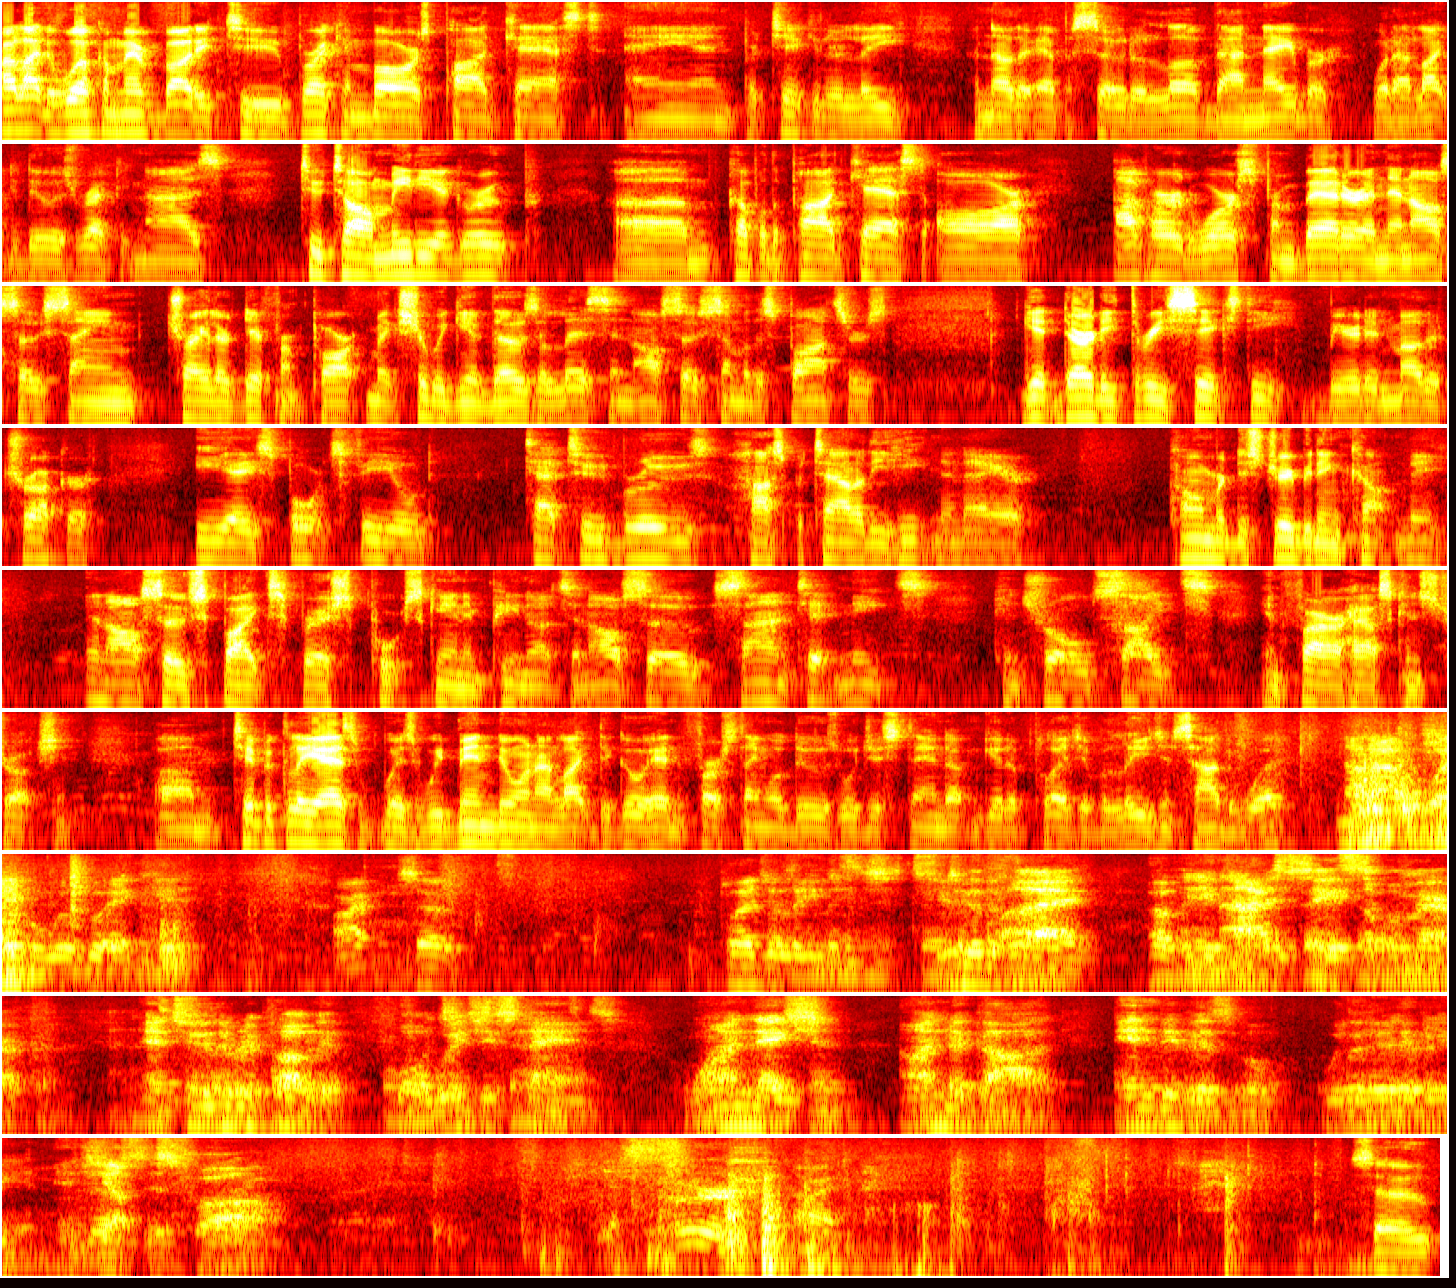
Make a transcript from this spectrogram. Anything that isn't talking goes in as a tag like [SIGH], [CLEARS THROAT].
I'd like to welcome everybody to Breaking Bars podcast and particularly another episode of Love Thy Neighbor. What I'd like to do is recognize Too Tall Media Group. Um, a couple of the podcasts are I've heard worse from better, and then also same trailer, different park. Make sure we give those a listen. Also, some of the sponsors Get Dirty 360, Bearded Mother Trucker, EA Sports Field, Tattooed Brews, Hospitality Heating and Air, Comer Distributing Company, and also Spike's Fresh Pork Skin and Peanuts, and also Sign Techniques, Controlled Sites, and Firehouse Construction. Um, typically, as, as we've been doing, I'd like to go ahead and first thing we'll do is we'll just stand up and get a Pledge of Allegiance out of the way. Not out of the way, but we'll go ahead and get it. All right, so Pledge allegiance to the flag of the United States of America and to the republic for which it stands, one nation, under God, indivisible, with liberty and justice for all. Yes, sir. All right. So,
